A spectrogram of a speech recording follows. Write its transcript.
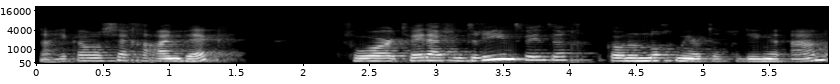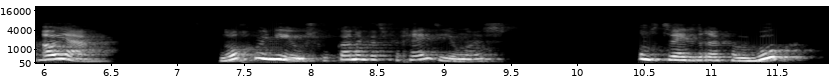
nou, je kan wel zeggen, I'm back. Voor 2023 komen nog meer toffe dingen aan. Oh ja, nog meer nieuws. Hoe kan ik het vergeten, jongens? Komt de tweede druk van mijn boek.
